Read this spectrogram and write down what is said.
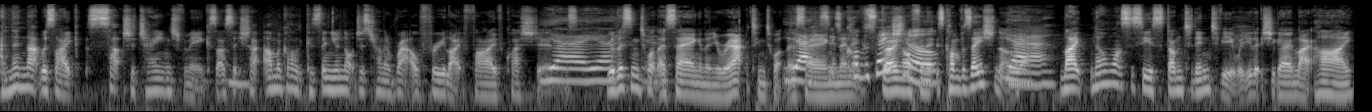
And then that was like such a change for me because I was literally like, oh my god, because then you're not just trying to rattle through like five questions. Yeah, yeah. You're listening to what they're saying and then you're reacting to what they're Yes, saying, it's and then it's going off and conversational. it's conversational. Yeah. Yeah. Like no one wants to see a stunted interview where you're literally going like, hi,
